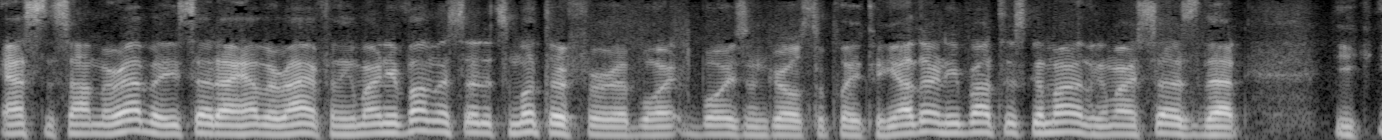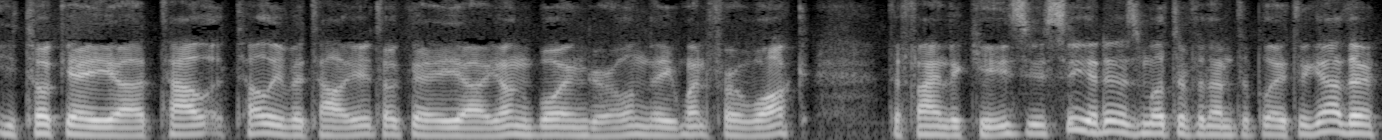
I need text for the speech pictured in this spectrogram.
asked the Satmar Rebbe, he said, I have a riot from the Gemara Yavama, said it's mutter for boy, boys and girls to play together. And he brought this Gemara. The Gemara says that he, he took a uh, Tali Vitalia, took a uh, young boy and girl, and they went for a walk to find the keys. You see, it is mutter for them to play together.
